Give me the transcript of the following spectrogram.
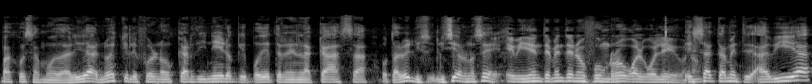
bajo esa modalidad. No es que le fueron a buscar dinero que podía tener en la casa, o tal vez lo, hicieron, no sé. Eh, evidentemente no fue un robo al voleo. Exactamente, había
